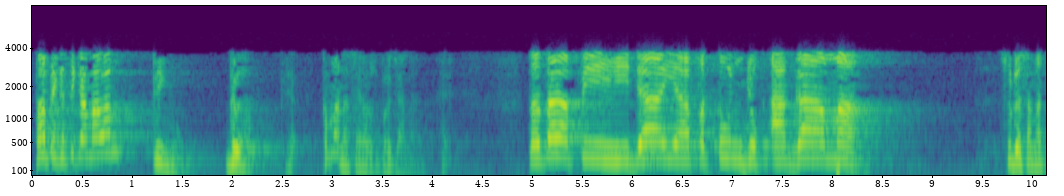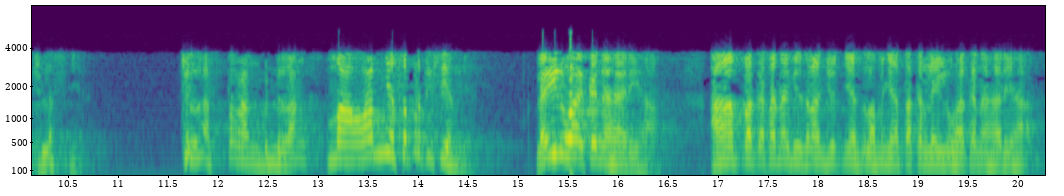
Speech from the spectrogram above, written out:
Tapi ketika malam, bingung. Gelap. Ya, ke mana saya harus berjalan? Ya. Tetapi hidayah petunjuk agama sudah sangat jelasnya. Jelas terang benderang, malamnya seperti siangnya. Lailuha kanahariha. Apa kata Nabi selanjutnya setelah menyatakan lailuha kanahariha?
